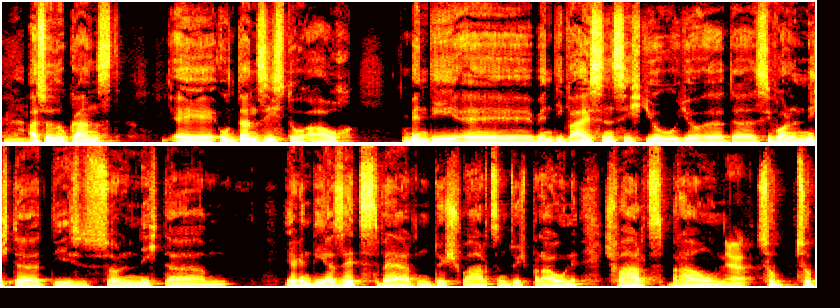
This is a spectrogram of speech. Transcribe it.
Hm. Also du kannst, äh, und dann siehst du auch, wenn die, äh, wenn die Weißen sich, you, you, äh, sie wollen nicht, äh, die sollen nicht ähm, irgendwie ersetzt werden durch Schwarzen, durch Braune, Schwarz, Braun. Ja. So, so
